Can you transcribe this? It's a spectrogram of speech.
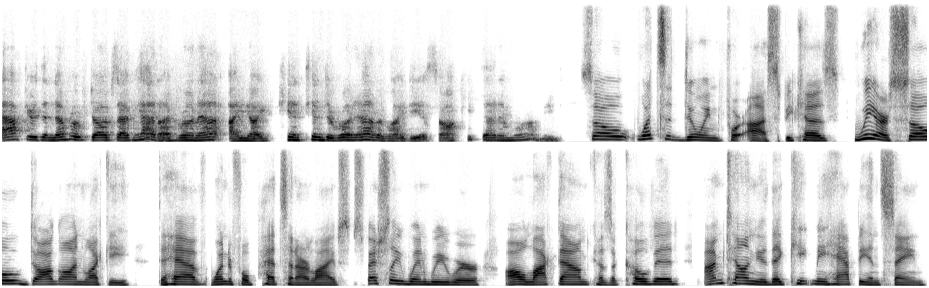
after the number of dogs I've had, I've run out. I you know I can't tend to run out of ideas. So I'll keep that in mind. So, what's it doing for us? Because we are so doggone lucky to have wonderful pets in our lives, especially when we were all locked down because of COVID. I'm telling you, they keep me happy and sane.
